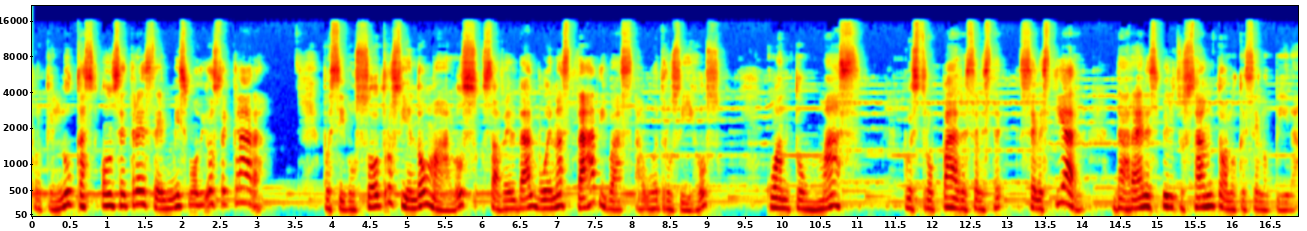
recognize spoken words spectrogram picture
Porque en Lucas 11:13 el mismo Dios declara, pues si vosotros siendo malos sabéis dar buenas dádivas a vuestros hijos, cuanto más vuestro Padre Celestial dará el Espíritu Santo a lo que se lo pidan.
